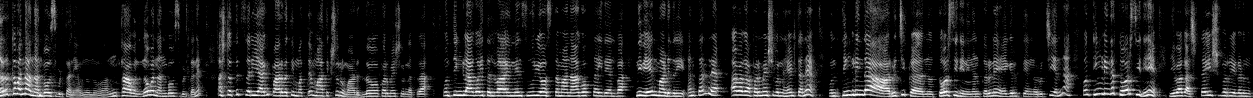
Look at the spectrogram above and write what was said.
ನರಕವನ್ನ ಅವನು ಅನುಭವಿಸ್ಬಿಡ್ತಾನೆ. ಅವನು ಅಂಥ ಒಂದು ನೋವನ್ನು ಅನುಭವಿಸ್ಬಿಡ್ತಾನೆ. ಅಷ್ಟೊತ್ತಿಗೆ ಸರಿಯಾಗಿ ಪಾರ್ವತಿ ಮತ್ತೆ ಮಾತಿಗೆ ಶುರು ಮಾಡಿದ್ಲು. ಪರಮೇಶ್ವರನ ಹತ್ರ, ಒಂದು ತಿಂಗಳಾಗೋಯ್ತಲ್ವಾ? ಇನ್ನೇನು ಸೂರ್ಯೋಸ್ತಮಾನ ಆಗೋಗ್ತಾ ಇದೆ ಅಲ್ವಾ? ನೀವೇನು ಮಾಡಿದ್ರಿ? ಅಂತಂದ್ರೆ ಆವಾಗ ಪರಮೇಶ್ವರನ ಹೇಳ್ತಾನೆ, ಒಂದು ತಿಂಗಳಿಂದ ರುಚಿ ಕ ತೋರಿಸಿದ್ದೀನಿ ನನ್ನ ಕರುಣೆ ಹೇಗಿರುತ್ತೆ ಅನ್ನೋ ರುಚಿಯನ್ನ ಒಂದು ತಿಂಗಳಿಂದ ತೋರಿಸಿದ್ದೀನಿ ಇವಾಗ ಅಷ್ಟೈಶ್ವರ್ಯಗಳನ್ನು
